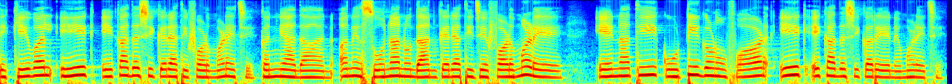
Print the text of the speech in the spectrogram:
તે કેવલ એક એકાદશી કર્યાથી ફળ મળે છે. કન્યાદાન અને સોનાનું દાન કર્યાથી જે ફળ મળે, એનાથી કોટી ગણું ફળ એક એકાદશી કરે એને મળે છે.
